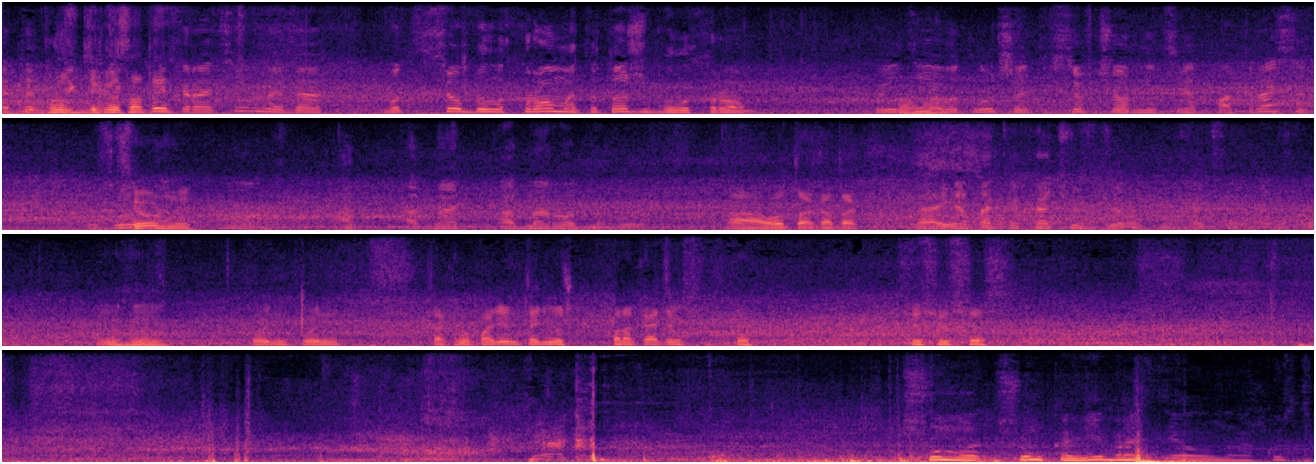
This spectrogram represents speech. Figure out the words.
это Просто для красоты? декоративное, да. Вот все было хром, это тоже было хром. По идее, Ага. вот лучше это все в черный цвет покрасить. В черный? Ну, од- одно- однородно будет. А, вот так, а так. Да, я так и хочу сделать. Не хотел так сделать. Угу. Понял, понял. Так, ну пойдемте немножко прокатимся. Чуть-чуть сейчас. Шум, шумка вибра сделана, акустика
